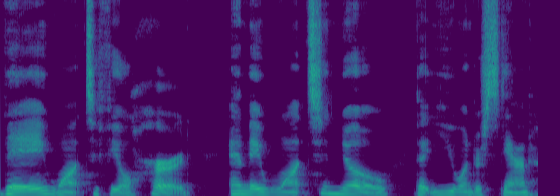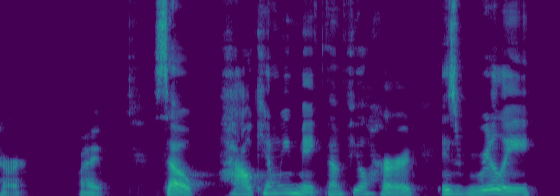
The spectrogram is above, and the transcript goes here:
They want to feel heard and they want to know that you understand her, right? So, how can we make them feel heard is really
